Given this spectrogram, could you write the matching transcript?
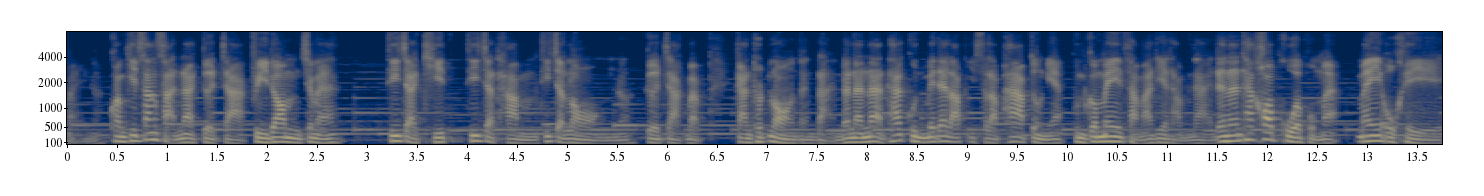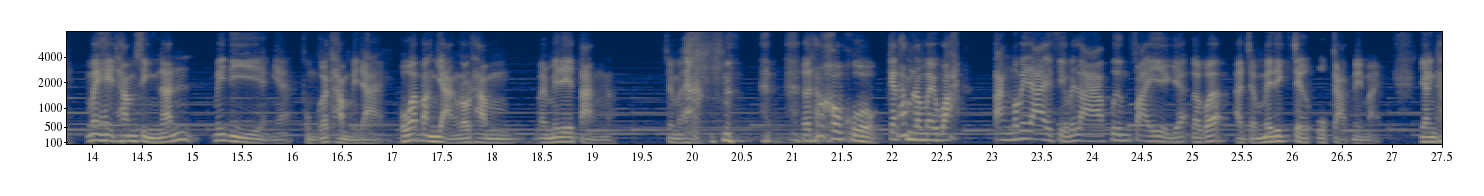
หม่ๆนะความคิดสร้างสรรค์น่ะเกิดจากฟรีดอมใช่ไหมที่จะคิดที่จะทำที่จะลองเนาะเกิดจากแบบการทดลองต่างๆ ดังนั้นน่ะถ้าคุณไม่ได้รับอิสระภาพตรงนี้คุณก็ไม่สามารถที่จะทำได้ ดังนั้นถ้าครอบครัวผมอะไม่โอเค ไม่ให้ทำสิ่งนั้นไม่ดีอย่างเงี้ย ผมก็ทำไม่ได้ เพราะว่าบางอย่างเราทำมันไม่ได้ตังค์นะใช่ไหมแล้วถ้าครอบครัวแกทำทำไมวะ ตังก็ไม่ได้เสียเวลาเปลืองไฟอย่างเงี้ยเราก็อาจจะไม่ได้เจอโอกาสใหม่ๆ อย่างท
